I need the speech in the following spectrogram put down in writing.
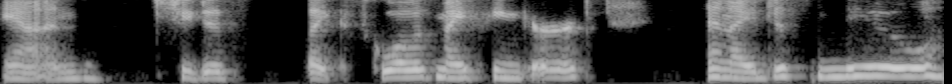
and she just like squoze my finger. And I just knew,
